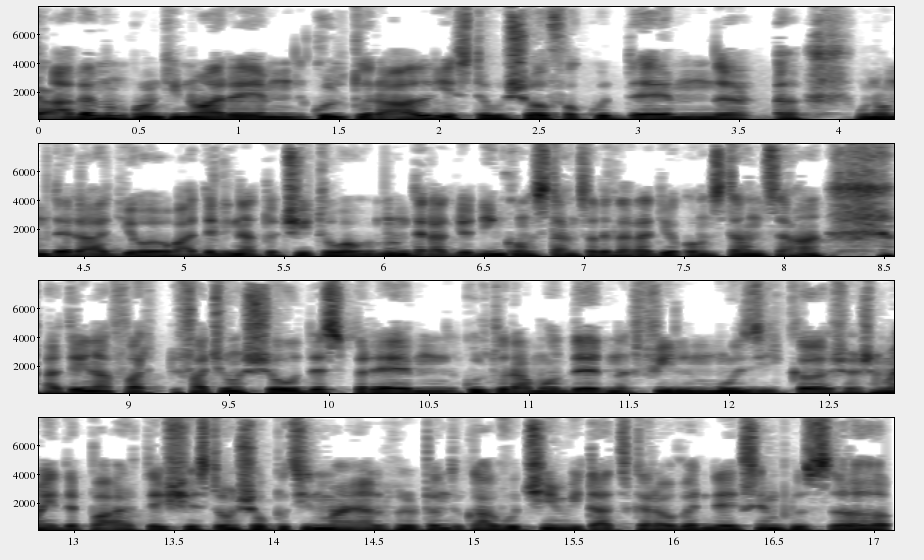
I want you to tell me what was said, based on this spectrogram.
Da. Avem în continuare Cultural, este un show făcut de uh, un om de radio, Adelina Tocitu, un om de radio din Constanța, de la Radio Constanța. Adelina face un show despre cultura modernă, film, muzică și așa mai departe și este un show puțin mai altfel pentru că a avut și invitați care au venit, de exemplu, să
